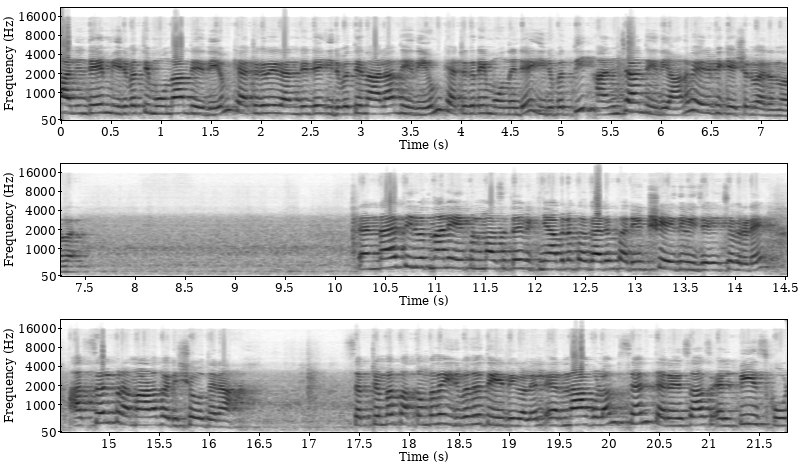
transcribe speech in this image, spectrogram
നാലിന്റെയും ഇരുപത്തി മൂന്നാം തീയതിയും കാറ്റഗറി രണ്ടിന്റെ ഇരുപത്തിനാലാം തീയതിയും കാറ്റഗറി മൂന്നിന്റെ ഇരുപത്തി അഞ്ചാം തീയതിയാണ് വേരിഫിക്കേഷൻ വരുന്നത്. രണ്ടായിരത്തി ഇരുപത്തിനാല് ഏപ്രിൽ മാസത്തെ വിജ്ഞാപന പ്രകാരം പരീക്ഷ എഴുതി വിജയിച്ചവരുടെ അസൽ പ്രമാണ പരിശോധന. സെപ്റ്റംബർ പത്തൊമ്പത് ഇരുപത് തീയതികളിൽ Ernakulam saint Teresa's L P school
